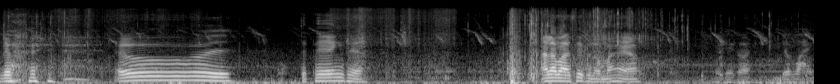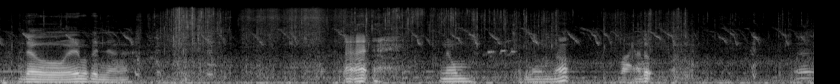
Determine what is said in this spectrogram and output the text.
เดี๋ยว เอ้ยแต่แพงแท้อาราบาซื้อขนมมาให้เอาเดี๋ยวก่อนเดี๋ยวไหวเดี๋ยวเอ้ยมาเป็นหยังอะอะอะนมกับนมเนาะไหวอะดูเออ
